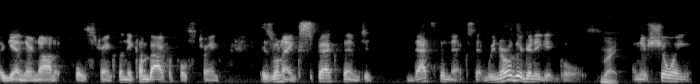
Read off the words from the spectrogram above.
again, they're not at full strength. When they come back at full strength, is when I expect them to. That's the next step. We know they're going to get goals, Right. and they're showing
